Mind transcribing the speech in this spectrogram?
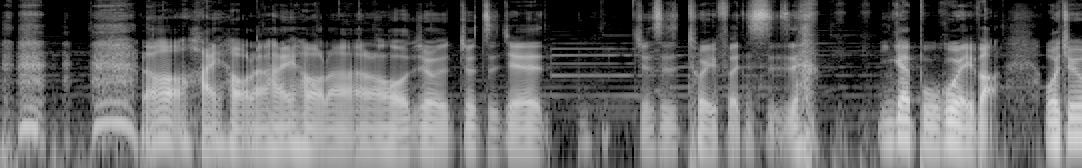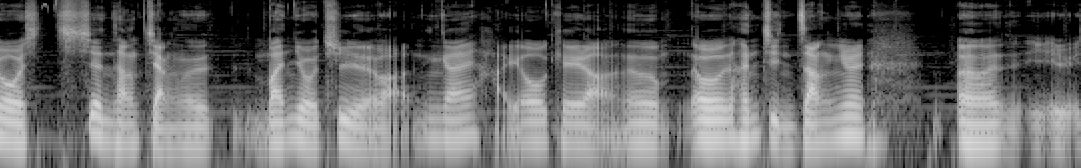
然后还好啦，还好啦，然后就就直接就是推粉丝这样。应该不会吧？我觉得我现场讲的蛮有趣的吧，应该还 OK 啦。呃，我很紧张，因为呃，也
